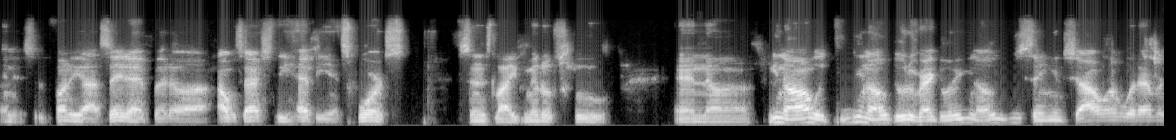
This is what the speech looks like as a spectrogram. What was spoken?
and it's funny I say that, but uh, I was actually heavy in sports since like middle school. And uh, you know, I would, you know, do the regular, you know, sing in the shower, whatever,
